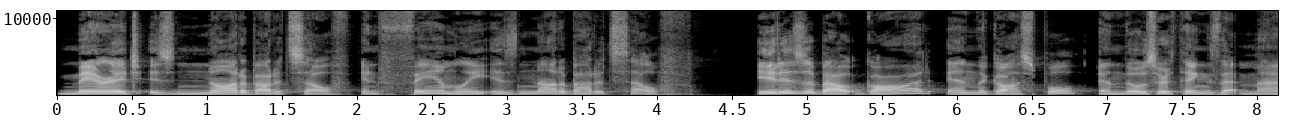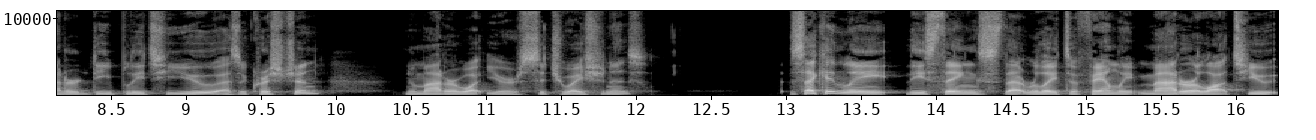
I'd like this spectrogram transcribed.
marriage is not about itself and family is not about itself. It is about God and the gospel, and those are things that matter deeply to you as a Christian, no matter what your situation is. Secondly, these things that relate to family matter a lot to you,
